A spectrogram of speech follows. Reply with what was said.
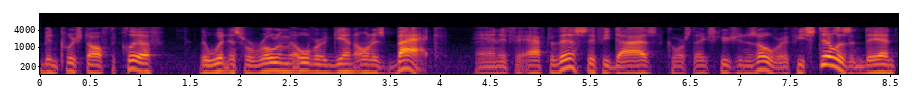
been pushed off the cliff, the witness will roll him over again on his back. And if after this, if he dies, of course the execution is over. If he still isn't dead,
